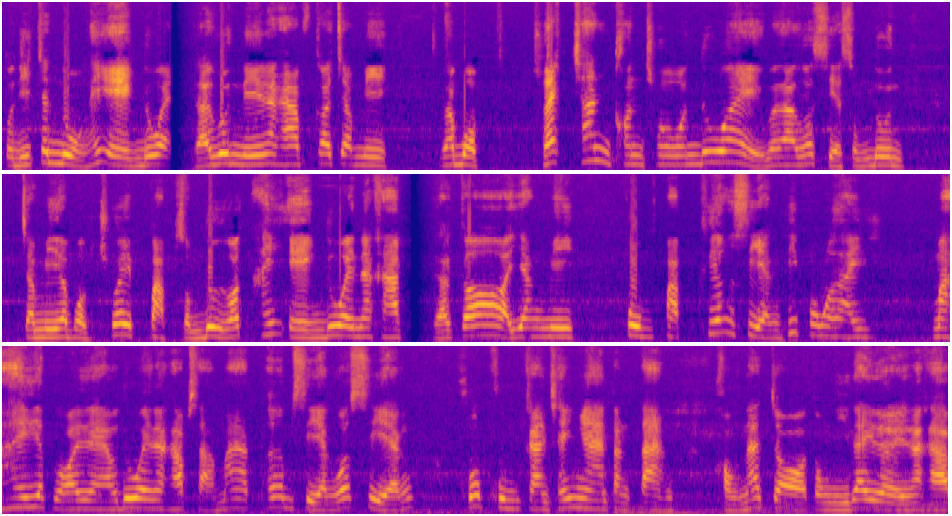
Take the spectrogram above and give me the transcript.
ตัวนี้จะหน่วงให้เองด้วย แล้วรุ่นนี้นะครับก็จะมีระบบ traction control ด้วย เวลารถเสียสมดุล จะมีระบบช่วยปรับสมดุลรถให้เองด้วยนะครับ แล้วก็ยังมีปุ่มปรับเครื่องเสียงที่พวงมาลัยมาให้เรียบร้อยแล้วด้วยนะครับ สามารถเพิ่มเสียงลดเสียงควบคุมการใช้งานต่างๆ ของหน้าจอตรงนี้ได้เลยนะครับ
